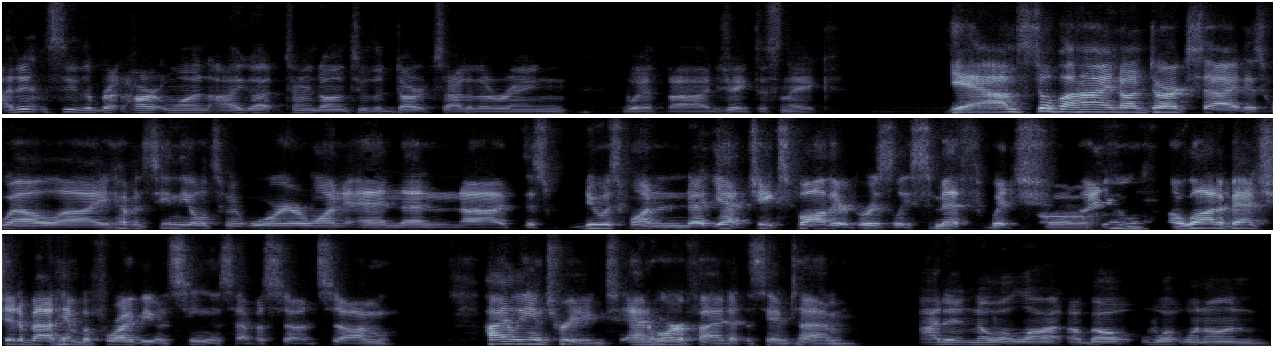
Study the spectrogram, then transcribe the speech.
I didn't see the Bret Hart one. I got turned on to the dark side of the ring with uh, Jake the Snake. Yeah, I'm still behind on Dark Side as well. Uh, I haven't seen the Ultimate Warrior one, and then uh, this newest one. Uh, yeah, Jake's father, Grizzly Smith, which Oh. I knew a lot of bad shit about him before I've even seen this episode. So I'm highly intrigued and horrified at the same time. I didn't know a lot about what went on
